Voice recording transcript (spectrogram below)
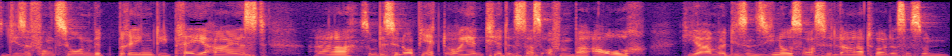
diese Funktion mitbringt, die Play heißt. Ah, so ein bisschen objektorientiert ist das offenbar auch. Hier haben wir diesen Sinus-Oszillator, das ist so ein,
